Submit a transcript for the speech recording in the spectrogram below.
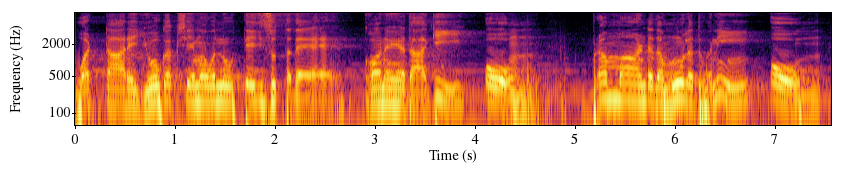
ಒಟ್ಟಾರೆ ಯೋಗಕ್ಷೇಮವನ್ನು ಉತ್ತೇಜಿಸುತ್ತದೆ. ಕೊನೆಯದಾಗಿ, ಓಂ. ಬ್ರಹ್ಮಾಂಡದ ಮೂಲ ಧ್ವನಿ ಓಂ.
